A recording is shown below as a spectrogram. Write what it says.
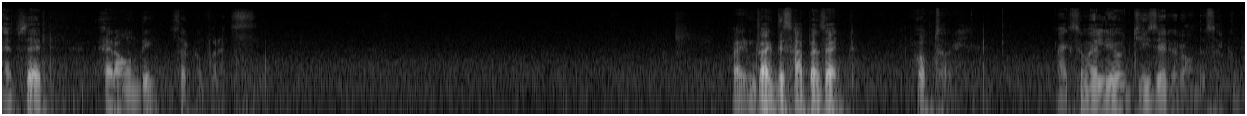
f z around the circumference. Right. In fact, this happens at oh sorry maximum value of g z around the circumference.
